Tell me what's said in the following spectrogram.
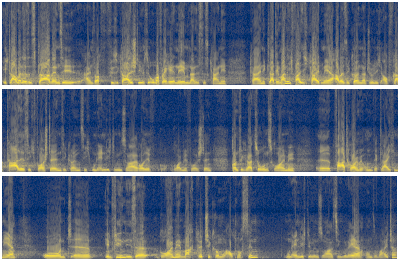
ich glaube, das ist klar, wenn Sie einfach physikalisch diese Oberfläche nehmen, dann ist es keine, keine glatte Mannigfaltigkeit mehr, aber Sie können natürlich auch Fraktale sich vorstellen, Sie können sich unendlich dimensionale Räume vorstellen, Konfigurationsräume, äh, Pfadräume und dergleichen mehr. Und äh, in vielen dieser Räume macht Ritchie-Krümmung auch noch Sinn, unendlich dimensional singulär und so weiter.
